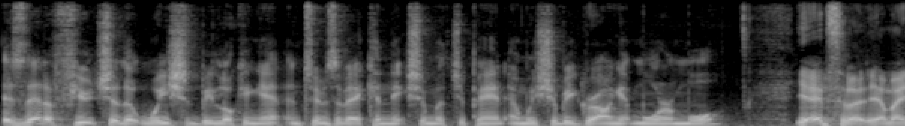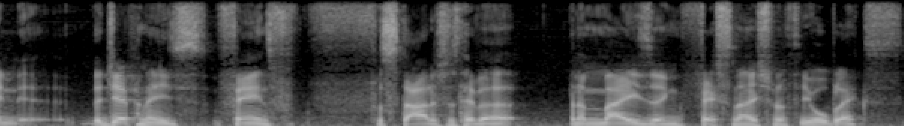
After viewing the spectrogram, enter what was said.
is that a future that we should be looking at in terms of our connection with Japan and we should be growing it more and more? Yeah, absolutely. I mean, the Japanese fans, for starters, just have a, an amazing fascination with the All Blacks.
